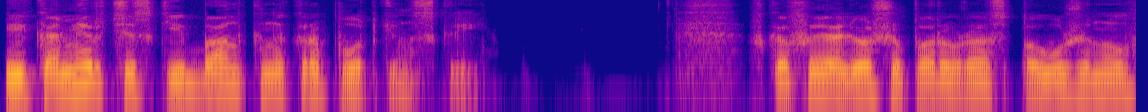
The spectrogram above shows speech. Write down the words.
и коммерческий банк на Кропоткинской. В кафе Алеша пару раз поужинал,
